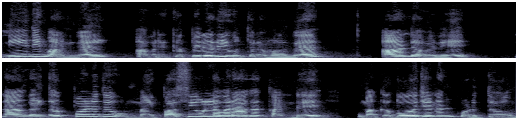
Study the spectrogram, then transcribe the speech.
நீதிமான்கள் அவருக்கு பிரதி உத்தரமாக ஆண்டவரே நாங்கள் எப்பொழுது உம்மை பசியுள்ளவராக கண்டு உமக்கு போஜனம் கொடுத்தோம்?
